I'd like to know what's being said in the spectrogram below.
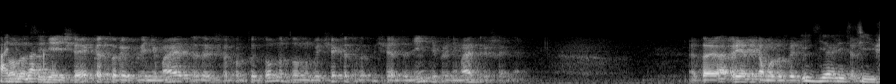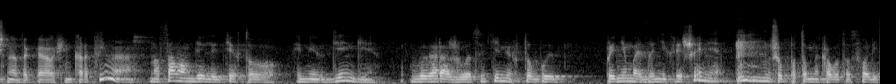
А не Должен за- сидеть человек, который принимает это решение. Продукт Owner должен быть человек, который отвечает за деньги и принимает решения. Это редко может быть. Идеалистичная такая очень картина. На самом деле те, кто имеют деньги, выгораживаются теми, кто будет принимать за них решения, чтобы потом на кого-то свалить.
